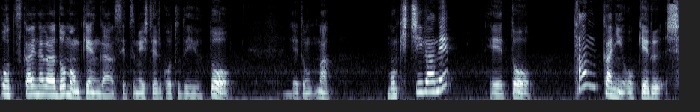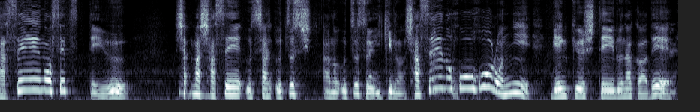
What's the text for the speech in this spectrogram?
を使いながら土門健が説明していることで言うと、えっ、と、まあ、茂吉がね、えっ、と、短歌における写生の説っていう、写まあ、写生、写写し、あの、写す、生きるの、写生の方法論に言及している中で、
